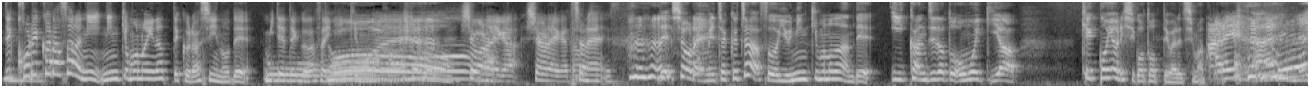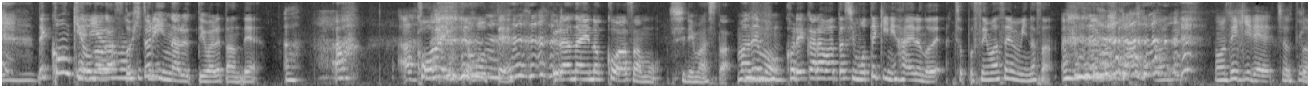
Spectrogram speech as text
でこれからさらに人気者になってくらしいので見ててください人気者の 将来が将来が楽しみです。で将来めちゃくちゃそういう人気者なんでいい感じだと思いきや結婚より仕事って言われてしまって。あれ？で今期を逃すと一人になるって言われたんで。あ 怖いって思って占いの怖さも知りました。まあでもこれから私モテ期に入るのでちょっとすいません皆さん。モテ期でちょっと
